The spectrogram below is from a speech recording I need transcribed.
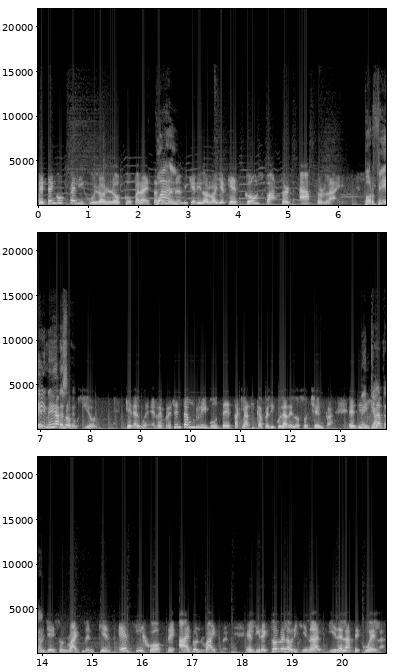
Te tengo un peliculón loco para esta ¿Cuál? semana, mi querido Roger, que es Ghostbusters Afterlife. Por Es fin, una ¿eh? producción que de algún- eh, representa un reboot de esta clásica película de los 80. Es dirigida por Jason Reitman, quien es hijo de Ivan Reitman, el director de la original y de la secuela.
